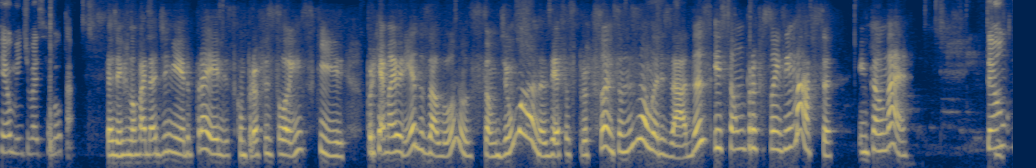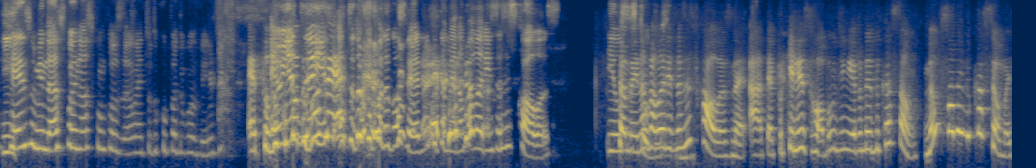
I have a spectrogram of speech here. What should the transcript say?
realmente vai se revoltar. a gente não vai dar dinheiro pra eles com profissões que. Porque a maioria dos alunos são de humanas e essas profissões são desvalorizadas e são profissões em massa. Então, né? Então, E- resumindo, essa foi a nossa conclusão, é tudo culpa do governo. É tudo Eu culpa do dizer isso, é tudo culpa do governo, que também não valoriza as escolas. E os também não estudos. valoriza as escolas, né? Até porque eles roubam dinheiro da educação. Não só da educação, mas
